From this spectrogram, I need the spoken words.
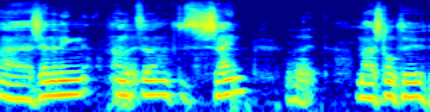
eh, zendeling aan het, aan het zijn. Nee. Maar stond u...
